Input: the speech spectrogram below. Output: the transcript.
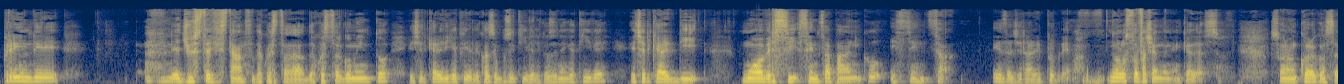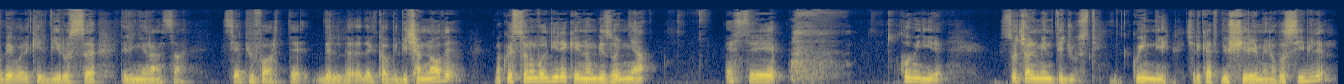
prendere le giuste distanze da, questa, da questo argomento e cercare di capire le cose positive e le cose negative e cercare di muoversi senza panico e senza esagerare il problema. Non lo sto facendo neanche adesso. Sono ancora consapevole che il virus dell'ignoranza sia più forte del, del Covid-19, ma questo non vuol dire che non bisogna essere, come dire, socialmente giusti. Quindi cercate di uscire il meno possibile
